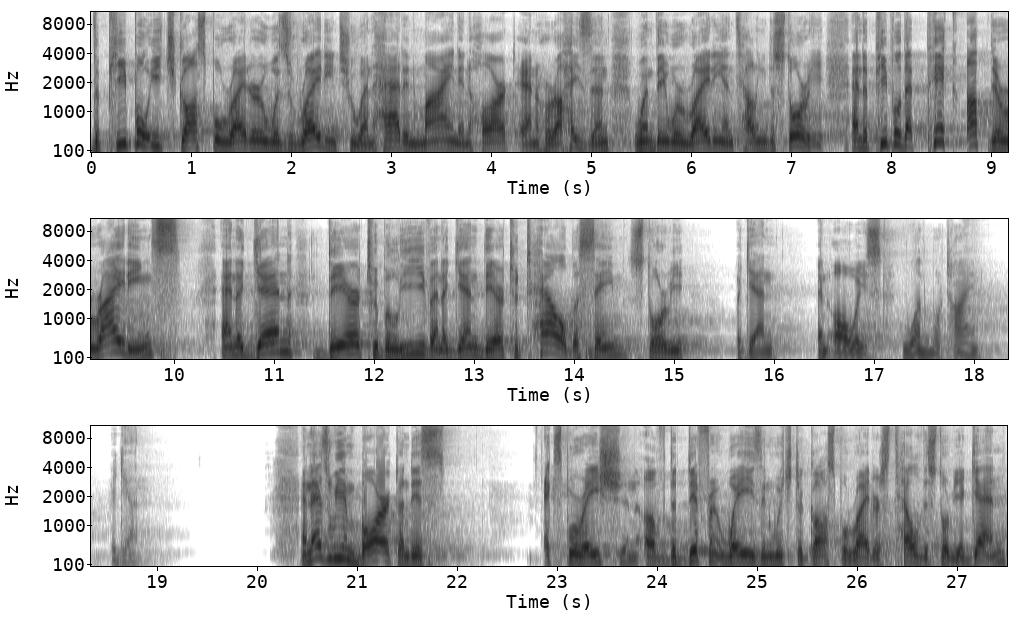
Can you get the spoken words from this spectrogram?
The people each gospel writer was writing to and had in mind and heart and horizon when they were writing and telling the story. And the people that pick up their writings and again dare to believe and again dare to tell the same story again, and always one more time again. And as we embark on this exploration of the different ways in which the gospel writers tell this story again,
